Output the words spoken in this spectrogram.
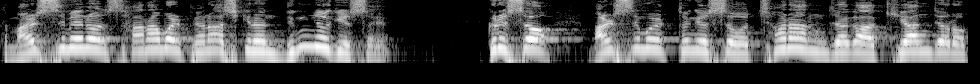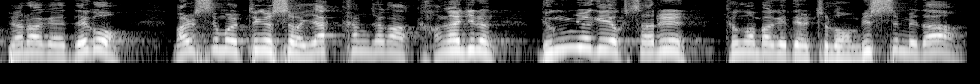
말씀에는 사람을 변화시키는 능력이 있어요. 그래서 말씀을 통해서 천한 자가 귀한 자로 변하게 되고 말씀을 통해서 약한 자가 강해지는 능력의 역사를 경험하게 될 줄로 믿습니다.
